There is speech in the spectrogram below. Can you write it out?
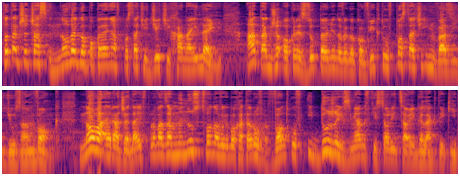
To także czas nowego pokolenia w postaci dzieci Hana i Lei, a także okres zupełnie nowego konfliktu w postaci inwazji Yuzan Wong. Nowa era Jedi wprowadza mnóstwo nowych bohaterów, wątków i dużych zmian w historii całej galaktyki.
